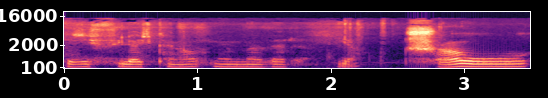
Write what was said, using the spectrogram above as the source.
dass ich vielleicht keine aufnehmen mehr werde. Ja, ciao.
